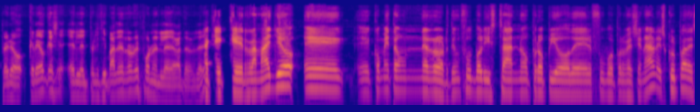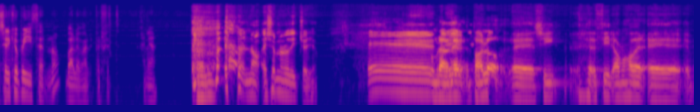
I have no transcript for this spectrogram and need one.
pero creo que es- el, el principal error es ponerle de lateral derecho. que, que Ramallo eh, eh, cometa un error de un futbolista no propio del fútbol profesional es culpa de Sergio Pellicer, ¿no? Vale, vale, perfecto. Genial. no, eso no lo he dicho yo. Eh, Hombre, a ver, eh, Pablo, eh, sí. Es decir, vamos a ver. eh,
